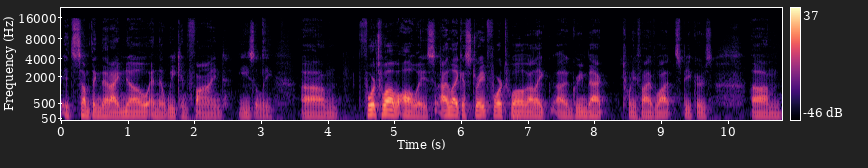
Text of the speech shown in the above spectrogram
it's something that I know and that we can find easily. Um, 412 always. I like a straight 412. I like uh, greenback 25 watt speakers. Um,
